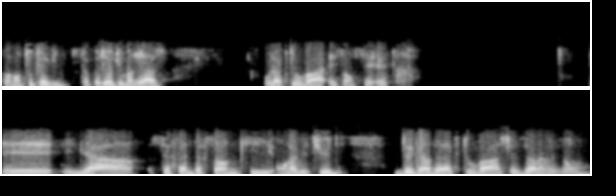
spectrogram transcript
pendant toute la vie, c'est la période du mariage, où la est censée être. Et il y a certaines personnes qui ont l'habitude de garder la chez eux à la maison,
